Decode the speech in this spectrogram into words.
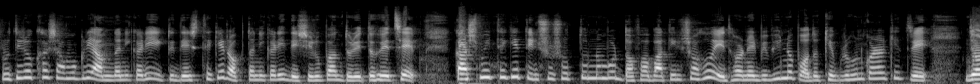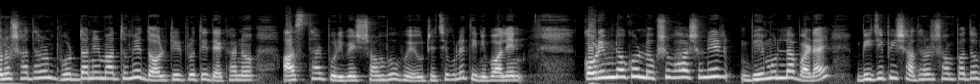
প্রতিরক্ষা সামগ্রী আমদানিকারী একটি দেশ থেকে রপ্তানিকারী দেশে রূপান্তরিত হয়েছে। কাশ্মীর থেকে তিনশো সত্তর নম্বর দফা বাতিল সহ এ ধরনের বিভিন্ন পদক্ষেপ গ্রহণ করার ক্ষেত্রে জনসাধারণ ভোটদানের মাধ্যমে দলটির প্রতি দেখানো আস্থার পরিবেশ সম্ভব হয়ে উঠেছে বলে তিনি বলেন। করিমনগর লোকসভা আসনের ভেমুল্লাপাড়ায় বিজেপি সাধারণ সম্পাদক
